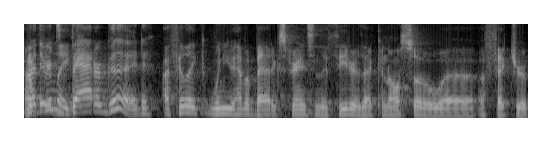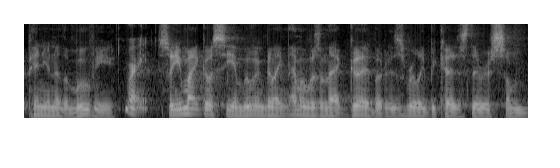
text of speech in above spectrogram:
whether it's like- bad or good. I feel like when you have a bad experience in the theater, that can also uh, affect your opinion of the movie. Right. So you might go see a movie and be like, "That movie wasn't that good," but it was really because there was some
